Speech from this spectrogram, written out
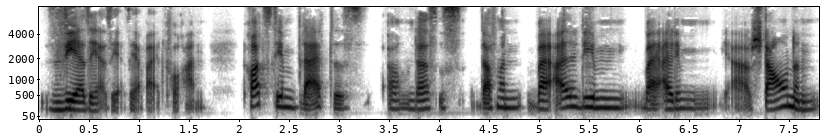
sehr, sehr, sehr, sehr weit voran. Trotzdem bleibt es, ähm, das ist, darf man bei all dem, bei all dem ja, Staunen,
